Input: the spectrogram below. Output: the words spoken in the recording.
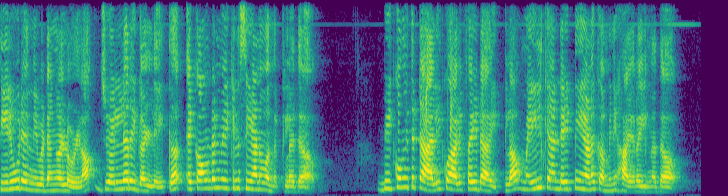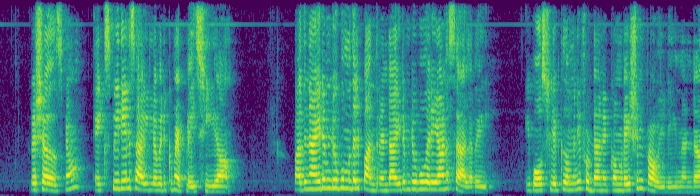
തിരൂർ എന്നിവിടങ്ങളിലുള്ള ജ്വല്ലറികളിലേക്ക് അക്കൗണ്ടന്റ് വേക്കൻസിയാണ് വന്നിട്ടുള്ളത്. B com with tally qualified ആയിട്ടുള്ള മെയിൽ കാൻഡിഡേറ്റിനെയാണ് കമ്പനി ഹയർ ചെയ്യുന്നത്. ഫ്രഷേഴ്സിനും എക്സ്പീരിയൻസ് ആയിട്ടുള്ളവർക്കും അപ്ലൈ ചെയ്യാം. പതിനായിരം രൂപ മുതൽ പന്ത്രണ്ടായിരം രൂപ വരെയാണ് സാലറി ഈ പോസ്റ്റിലേക്ക് company food and accommodation provide ചെയ്യുന്നുണ്ട്.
